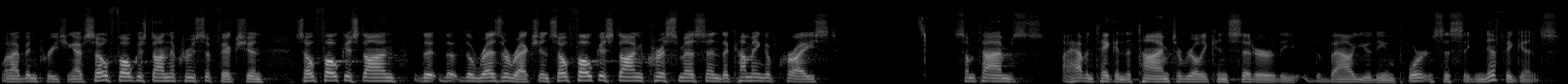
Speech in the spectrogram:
when I've been preaching. I've so focused on the crucifixion, so focused on the, the, the, resurrection, so focused on Christmas and the coming of Christ. Sometimes I haven't taken the time to really consider the, the value, the importance, the significance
